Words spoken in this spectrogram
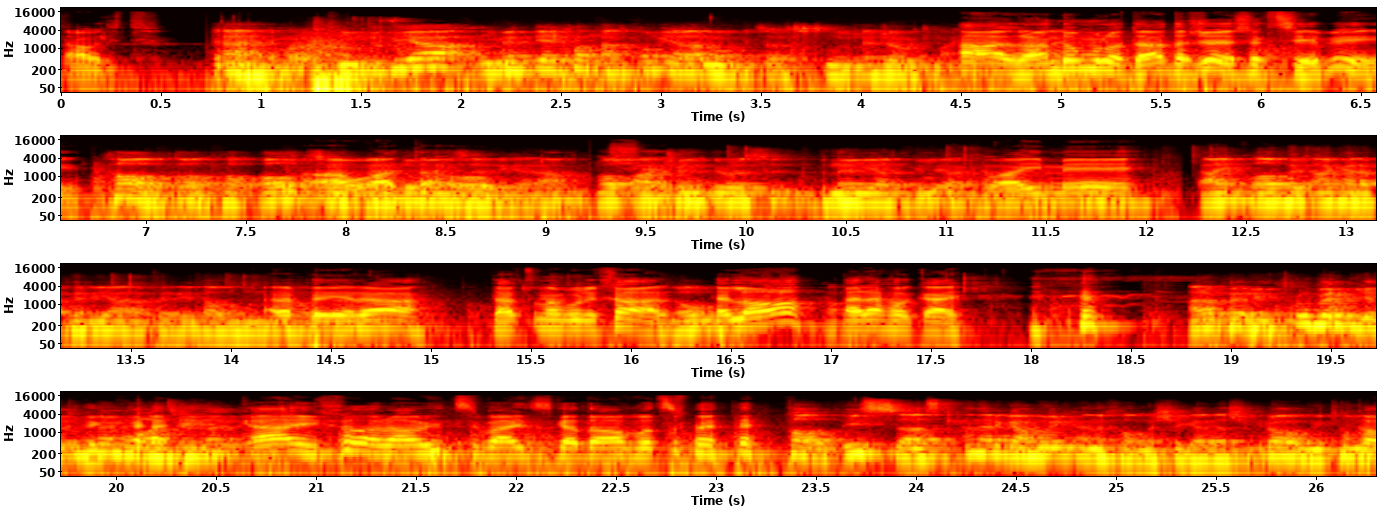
წავედით, იმედია, იმედია ხო ნახტომი აღარ მოგვიწევს, ნუ ნეჯობით მაინც. აა, რანდომულადაა დაჟე სექციები? ხო, ხო, ხო, აუცი აუ, ღატა, რანდომაიზერია რა. ოპა, ჩვენ პირველ ბნელი ადგილი აქ. ვაიმე. აი, ყველაფერი აქ არაფერია, არაფერია დაუბრუნდა. არაფერი რა. დარწმუნებული ხარ? Hello? არა ხო, კაი. არაფერი, ტრუბებია თუ მე მოაწყე და კაი ხო, რა ვიცი, მაინც გადავამოწმე. ხო, ის სკანერი გამოიყენა ხოლმე შეგადაში, რომ ვითომ ხო,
